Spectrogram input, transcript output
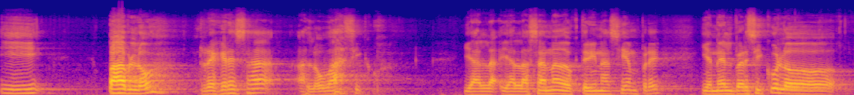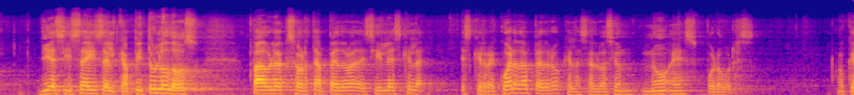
y Pablo regresa a lo básico y a, la, sana doctrina siempre. Y en el versículo 16 del capítulo 2, Pablo exhorta a Pedro a decirle, es que, es que recuerda, Pedro, que la salvación no es por obras. ¿Ok?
